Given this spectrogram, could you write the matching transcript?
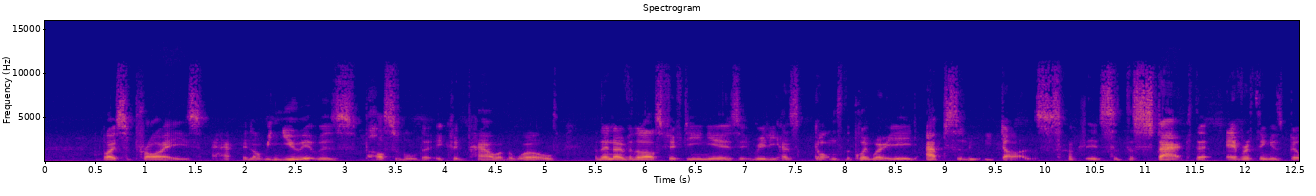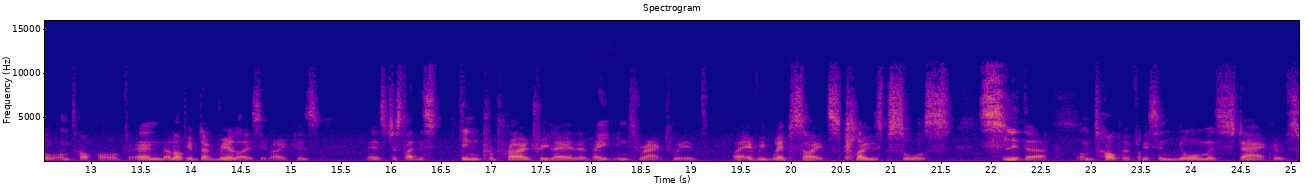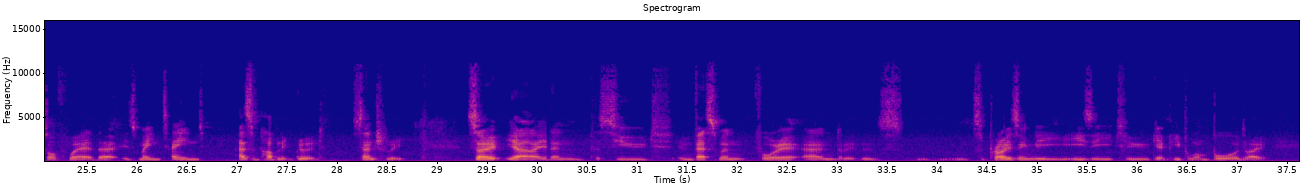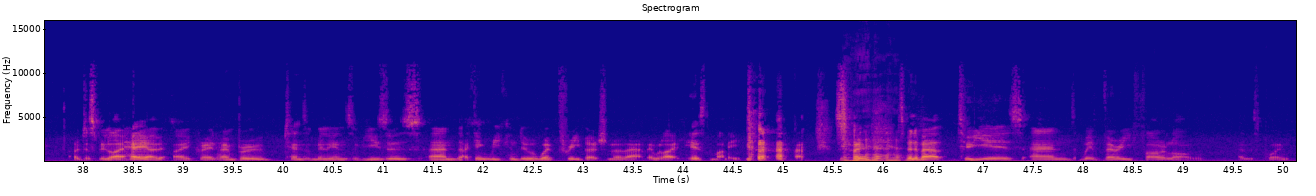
by surprise. Like we knew it was possible that it could power the world, But then over the last 15 years, it really has gotten to the point where it absolutely does. It's the stack that everything is built on top of. And a lot of people don't realize it, right? Because it's just like this thin proprietary layer that they interact with. Like every website's closed source slither on top of this enormous stack of software that is maintained as a public good, essentially. So yeah, I then pursued investment for it, and it was surprisingly easy to get people on board. Like I'd just be like, "Hey, I, I create Homebrew, tens of millions of users, and I think we can do a Web three version of that." They were like, "Here's the money." so it's been about two years, and we're very far along at this point.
